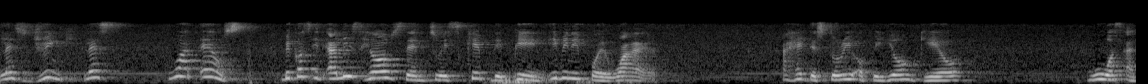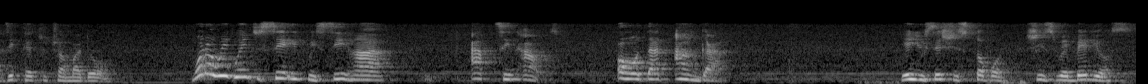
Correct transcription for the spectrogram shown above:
let's drink, let's what else? Because it at least helps them to escape the pain, even if for a while. I heard the story of a young girl who was addicted to tramadol. What are we going to say if we see her acting out? All that anger. Then you say she's stubborn, she's rebellious.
